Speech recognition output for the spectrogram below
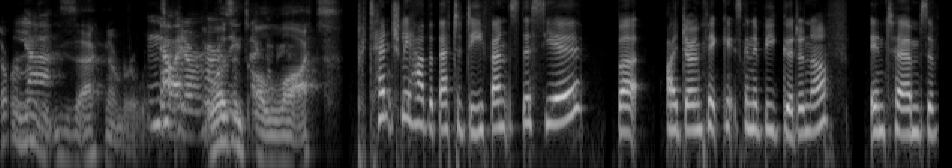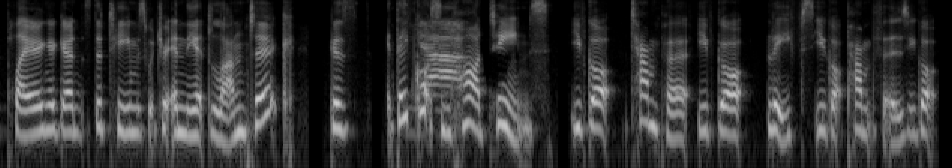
don't remember Yeah. the exact number. of wins. No, I don't It remember. the wasn't exact a number. lot. potentially have a better defense this year, but I don't think it's going to be good enough in terms of playing against the teams which are in the Atlantic because they've got some hard teams. You've got Tampa, you've got Leafs, you've got Panthers, you've got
